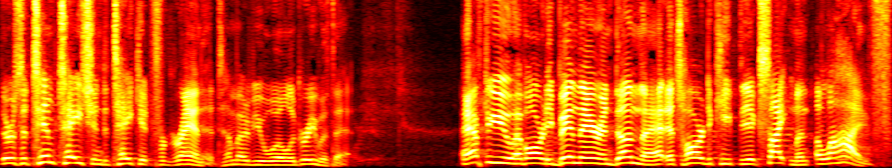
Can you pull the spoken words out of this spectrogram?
there's a temptation to take it for granted. How many of you will agree with that? After you have already been there and done that, it's hard to keep the excitement alive.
